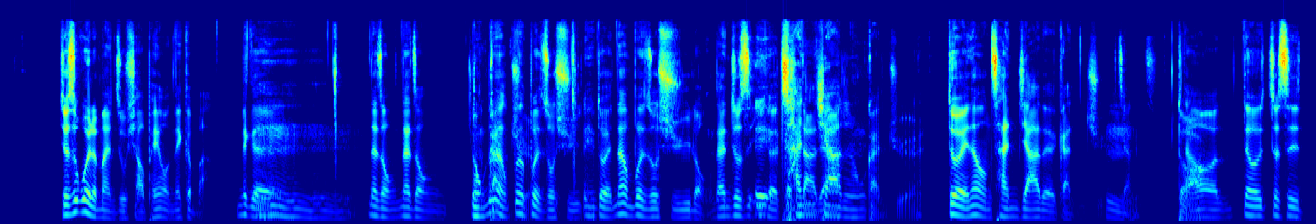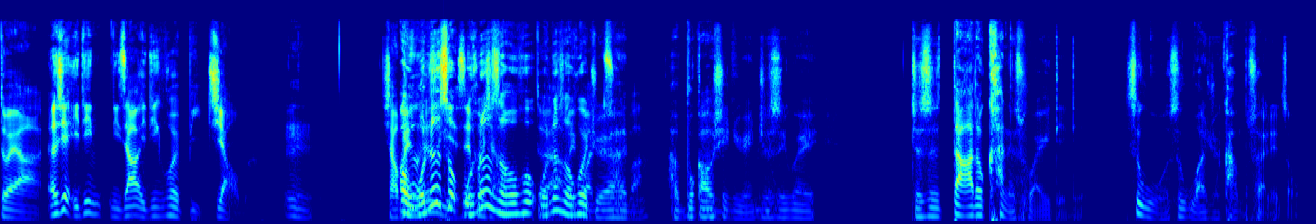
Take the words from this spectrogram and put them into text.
就是为了满足小朋友那个吧，那个、嗯那种那种那种那种不不能说虚，诶对，那种不能说虚荣，但就是一个参加家的那种感觉，对那种参加的感觉嗯这样子。然后都就是对啊，而且一定你知道一定会比较嘛。嗯，小朋友，哦我那时候我那时候会想我那时候会觉得很很不高兴的原因，嗯就是因为就是大家都看得出来一点点，是我是完全看不出来那种，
